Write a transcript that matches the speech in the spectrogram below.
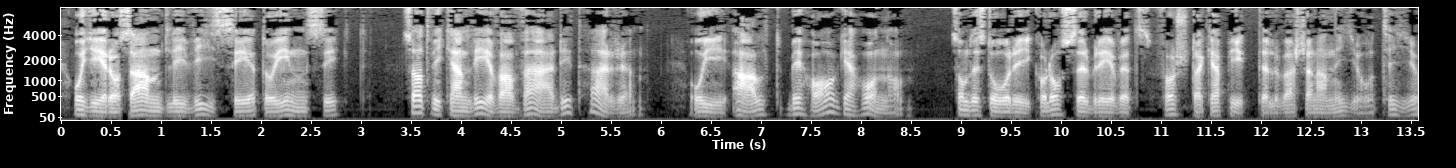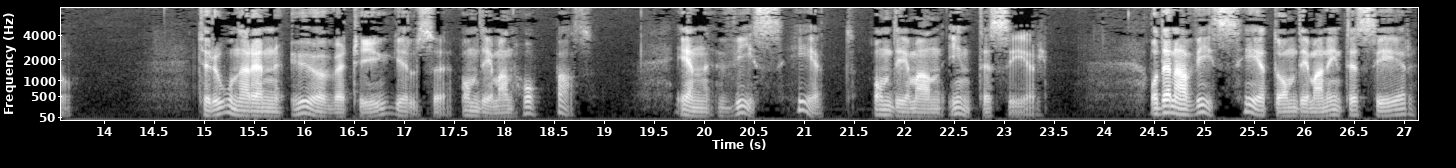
och ger oss andlig vishet och insikt så att vi kan leva värdigt Herren och i allt behaga honom, som det står i Kolosserbrevets första kapitel, verserna 9 och 10. Tron är en övertygelse om det man hoppas, en visshet om det man inte ser. Och denna visshet om det man inte ser,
